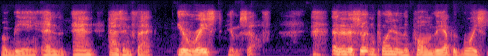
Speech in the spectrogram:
of being, and, and has in fact erased himself. And at a certain point in the poem, the epic voice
